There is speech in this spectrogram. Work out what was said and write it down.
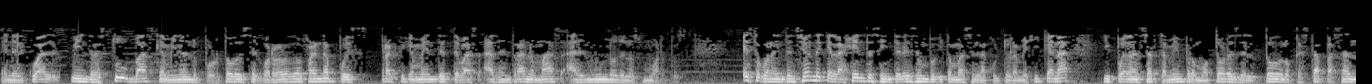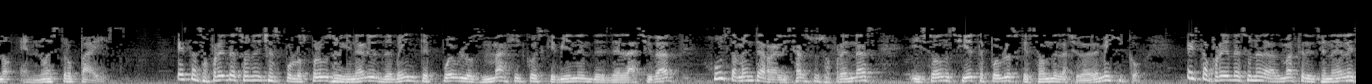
en el cual mientras tú vas caminando por todo este corredor de ofrenda, pues prácticamente te vas adentrando más al mundo de los muertos. Esto con la intención de que la gente se interese un poquito más en la cultura mexicana y puedan ser también promotores de todo lo que está pasando en nuestro país. Estas ofrendas son hechas por los pueblos originarios de 20 pueblos mágicos que vienen desde la ciudad justamente a realizar sus ofrendas y son 7 pueblos que son de la Ciudad de México. Esta ofrenda es una de las más tradicionales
